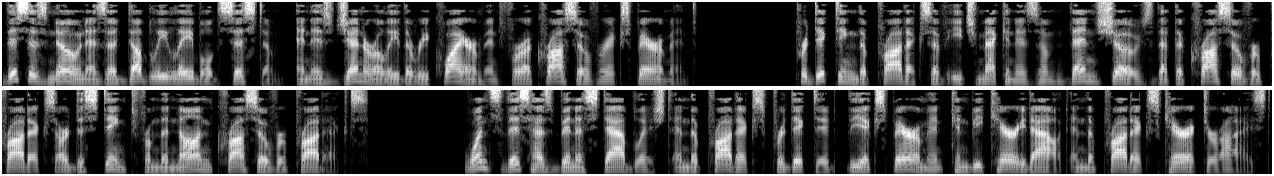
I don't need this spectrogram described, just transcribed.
This is known as a doubly labeled system, and is generally the requirement for a crossover experiment. Predicting the products of each mechanism then shows that the crossover products are distinct from the non-crossover products. Once this has been established and the products predicted, the experiment can be carried out and the products characterized.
